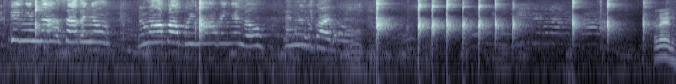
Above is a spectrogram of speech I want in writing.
Nagtingin na sa akin yung, yung mga baboy na aking ano, tinulugalo. Alin?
